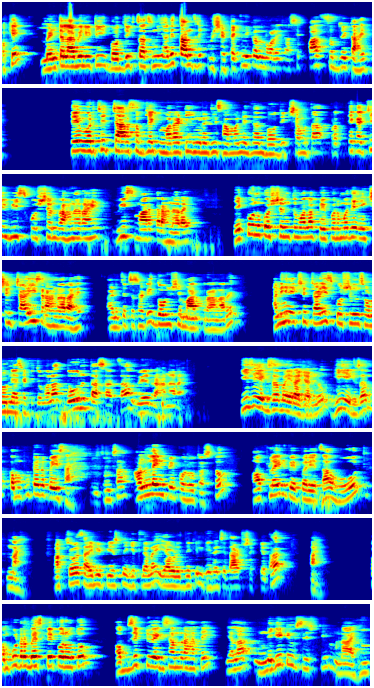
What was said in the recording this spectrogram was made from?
ओके मेंटल ॲबिलिटी बौद्धिक चाचणी आणि तांत्रिक विषय टेक्निकल नॉलेज असे पाच सब्जेक्ट आहेत. ते वरचे चार सब्जेक्ट मराठी इंग्रजी सामान्य ज्ञान बौद्धिक क्षमता प्रत्येकाचे वीस क्वेश्चन राहणार आहेत वीस मार्क राहणार आहे एकूण क्वेश्चन तुम्हाला पेपरमध्ये एकशे चाळीस राहणार आहे आणि त्याच्यासाठी दोनशे मार्क राहणार आहेत. आणि हे एकशे चाळीस क्वेश्चन सोडवण्यासाठी तुम्हाला दोन तासाचा वेळ राहणार आहे. ही जी एक्झाम आहे राजांनो ही एक्झाम कम्प्युटर बेस आहे. म्हणजे तुमचा ऑनलाईन पेपर होत असतो ऑफलाईन पेपर याचा होत नाही. मागच्या वेळेस आयबीपीएसने घेतलेला यावेळेस देखील घेण्याची दाट शक्यता आहे. कम्प्युटर बेस पेपर होतो. ऑब्जेक्टिव्ह एक्झाम राहते. याला निगेटिव्ह सिस्टीम नाही.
